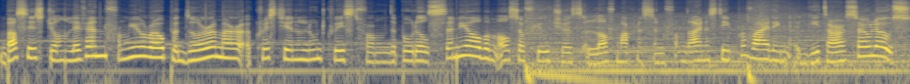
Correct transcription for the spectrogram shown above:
bassist John Leven from Europe, drummer Christian Lundqvist from The Poodles, and the album also features Love Magnusson from Dynazty providing guitar solos.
